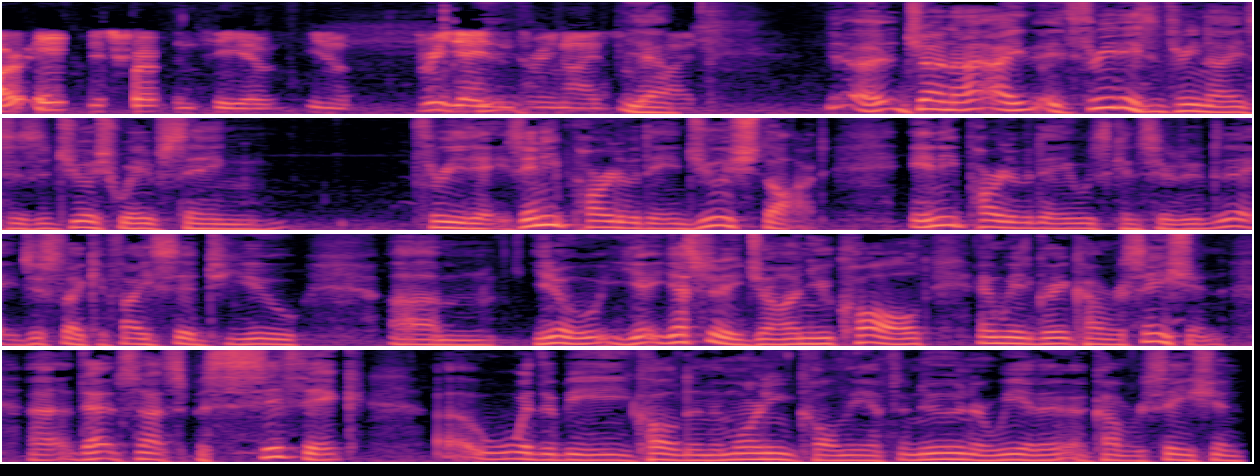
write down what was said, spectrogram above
or discrepancy of you know three days and three nights. Yeah, uh, John, I, I, three days and three nights is a Jewish way of saying three days. Any part of a day in Jewish thought, any part of a day was considered a day. Just like if I said to you. Um, you know, y- yesterday, John, you called and we had a great conversation. Uh, that's not specific uh, whether it be called in the morning, called in the afternoon, or we had a, a conversation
